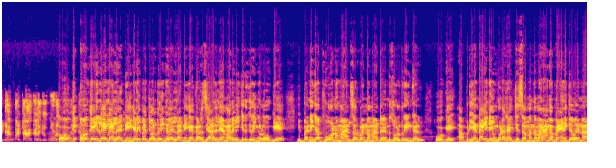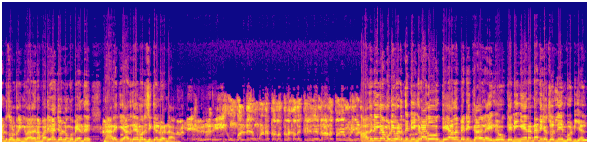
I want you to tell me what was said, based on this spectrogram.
இடப்பட்ட ஆக்களுக்கு கொடு ஓகே ஓகே இல்ல இல்ல இல்ல. நீங்கள் இப்ப சொல்றீங்களா இல்ல நீங்க கடைசி அதுலயே மறைவிச்சிருக்கிறீங்களோ ஓகே. இப்ப நீங்க போனும் ஆன்சர் பண்ண மாட்டேன்னு சொல்றீங்க ஓகே அப்படி என்றா இனி உங்களோட கட்சி சம்பந்தமா நாங்க பயணிக்க வேண்டாம்னு சொல்றீங்களா? அதை நான் வடிவா சொல்லுங்க. பேருந்து நாளைக்கு அதுலயே ஒரு சிக்கல் வேண்டாம். உங்கள்ட்ட உங்கள்ட்ட தளத்துல கதைக்கிறேன் என்று நான் இப்பவே முடிவெடுத்து அது நீங்க முடிவெடுத்துட்டீங்களா? அது ஓகே. அதை பற்றி கவலை இல்லை. ஓகே நீங்க என்னண்டா நீங்க சொல்லியும் போட்டீங்கள்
